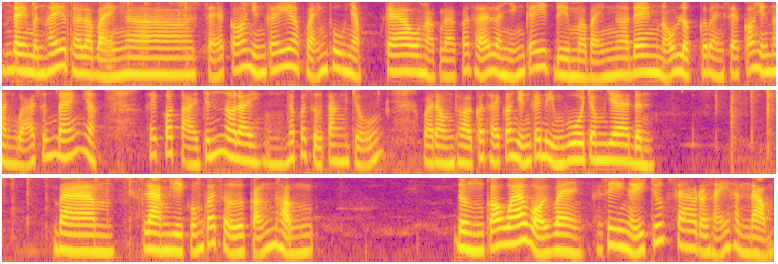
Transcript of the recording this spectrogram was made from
đây mình thấy có thể là bạn uh, sẽ có những cái khoản thu nhập cao hoặc là có thể là những cái điểm mà bạn ờ, đang nỗ lực các bạn sẽ có những thành quả xứng đáng nha. Thấy có tài chính ở đây ừ, nó có sự tăng trưởng và đồng thời có thể có những cái niềm vui trong gia đình. Và làm gì cũng có sự cẩn thận. Đừng có quá vội vàng suy nghĩ trước sau rồi hãy hành động.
